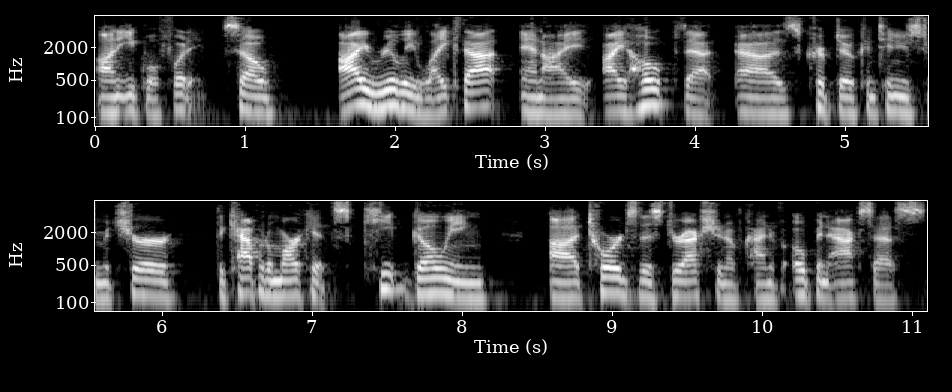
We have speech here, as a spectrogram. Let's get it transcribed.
on equal footing. So I really like that, and I I hope that as crypto continues to mature, the capital markets keep going uh, towards this direction of kind of open access,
